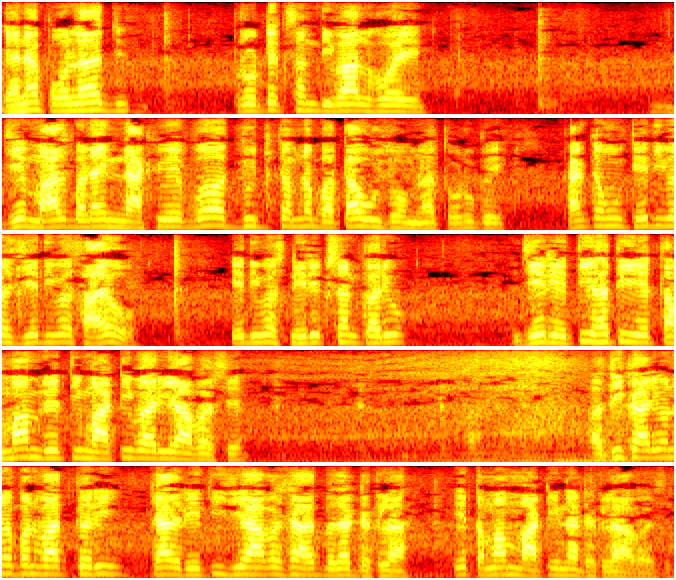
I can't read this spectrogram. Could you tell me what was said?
એના પહેલાં જ પ્રોટેક્શન દિવાલ હોય, જે માલ બનાવીને નાખ્યું એ બધું જ તમને બતાવું છું હમણાં થોડું કંઈ કારણ કે હું તે દિવસ જે દિવસ આવ્યો, એ દિવસ નિરીક્ષણ કર્યું. જે રેતી હતી એ તમામ રેતી માટીવાળી આવે છે. અધિકારીઓને પણ વાત કરી કે આ રેતી જે આવે છે, આ બધા ઢગલા, એ તમામ માટીના ઢગલા આવે છે.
